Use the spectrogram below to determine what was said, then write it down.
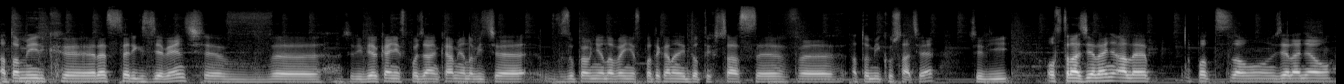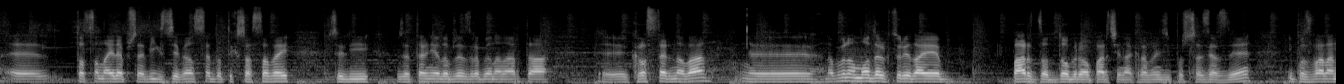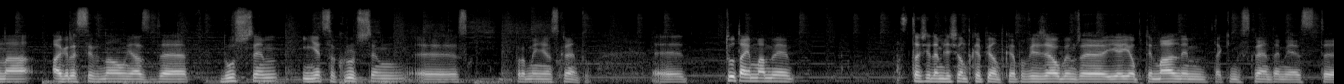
Atomic Red Series 9, w, czyli wielka niespodzianka, mianowicie w zupełnie nowej, niespotykanej dotychczas w Atomiku szacie, czyli ostra zieleń, ale pod tą zielenią e, to co najlepsze w X9 dotychczasowej, czyli rzetelnie dobrze zrobiona narta e, crossternowa. E, Na pewno model, który daje bardzo dobre oparcie na krawędzi podczas jazdy i pozwala na agresywną jazdę dłuższym i nieco krótszym e, promieniem skrętu. E, Tutaj mamy 175. Powiedziałbym, że jej optymalnym takim skrętem jest e,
